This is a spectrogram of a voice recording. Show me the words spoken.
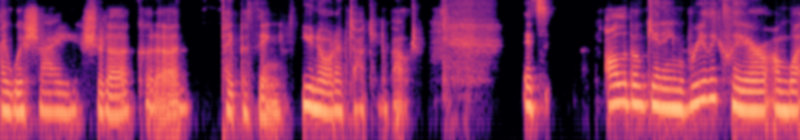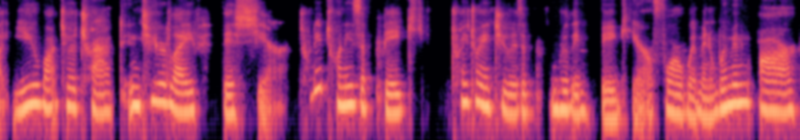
i wish i shoulda coulda type of thing. You know what i'm talking about. It's all about getting really clear on what you want to attract into your life this year. 2020 is a big 2022 is a really big year for women. Women are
